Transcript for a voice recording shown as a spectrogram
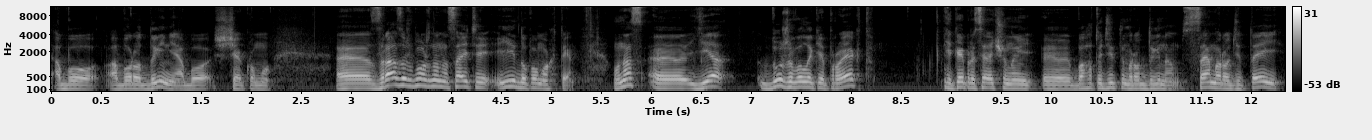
або, або родині, або ще кому, е, зразу ж можна на сайті і допомогти. У нас е, є дуже великий проєкт, який присвячений е, багатодітним родинам, семеро дітей,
